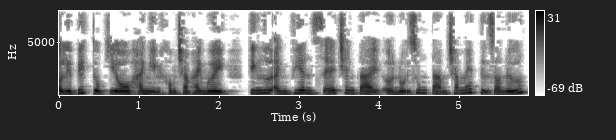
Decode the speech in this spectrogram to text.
Olympic Tokyo 2020, kỳ ngư Ánh Viên sẽ tranh tài ở nội dung 800m tự do nữ.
